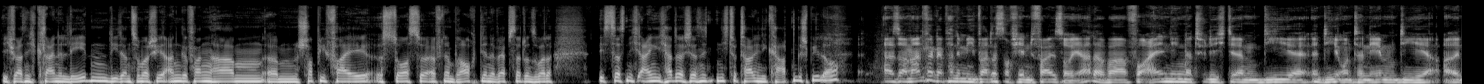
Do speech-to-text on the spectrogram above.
ich weiß nicht, kleine Läden, die dann zum Beispiel angefangen haben, ähm, Shopify-Stores zu eröffnen, braucht ihr eine Website und so weiter. Ist das nicht eigentlich, hat euch das nicht, nicht total in die Karten gespielt auch? Also am Anfang der Pandemie war das auf jeden Fall so, ja. Da war vor allen Dingen natürlich die, die Unternehmen, die äh,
